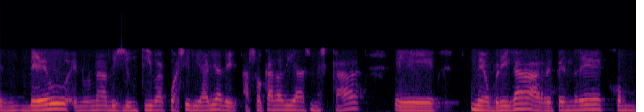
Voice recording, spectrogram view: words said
veu en una disjuntiva quasi diària de això cada dia és més car, eh, m'obliga a reprendre com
